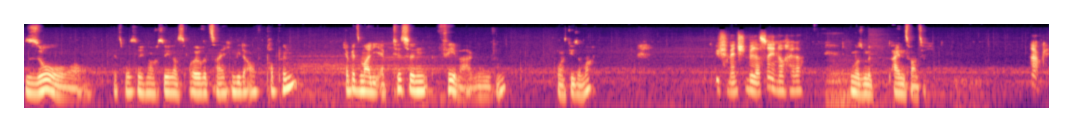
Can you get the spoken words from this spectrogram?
So, jetzt muss ich noch sehen, dass eure Zeichen wieder aufpoppen. Ich habe jetzt mal die Äbtissin Feva gerufen. Gucken, was die so macht. Wie viele Menschenbilder hast du denn noch, Heller? Die muss mit 21. Ah, okay.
